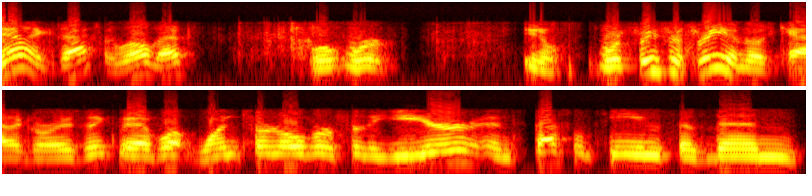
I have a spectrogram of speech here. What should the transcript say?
Yeah, exactly. Well, that's we're, we're you know we're three for three in those categories. I think we have what one turnover for the year, and special teams has been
